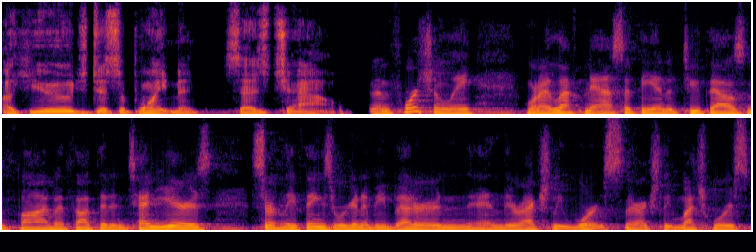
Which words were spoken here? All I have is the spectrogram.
A huge disappointment, says Chiao. And unfortunately, when I left NASA at the end of 2005, I thought that in 10 years, certainly things were going to be better, and, they're actually worse. They're actually much worse.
